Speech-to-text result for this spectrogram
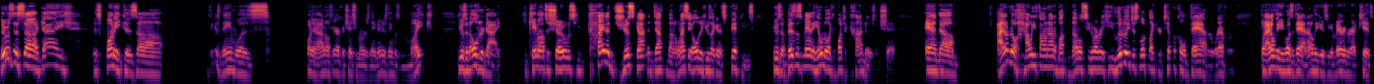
There was this uh, guy. It's funny because uh, I think his name was. Funny, I don't know if Erica Chase remembers his name. Maybe his name was Mike. He was an older guy he came out to shows. He kind of just got into death metal. When I say older, he was like in his 50s. He was a businessman and he owned like a bunch of condos and shit. And um, I don't know how he found out about the metal scene or whatever. He literally just looked like your typical dad or whatever. But I don't think he was a dad. I don't think he was even married or had kids.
